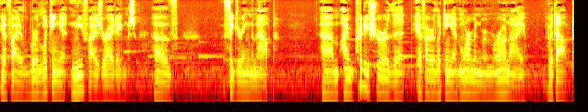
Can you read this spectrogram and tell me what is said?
if I were looking at Nephi's writings of figuring them out. Um, I'm pretty sure that if I were looking at Mormon or Moroni without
